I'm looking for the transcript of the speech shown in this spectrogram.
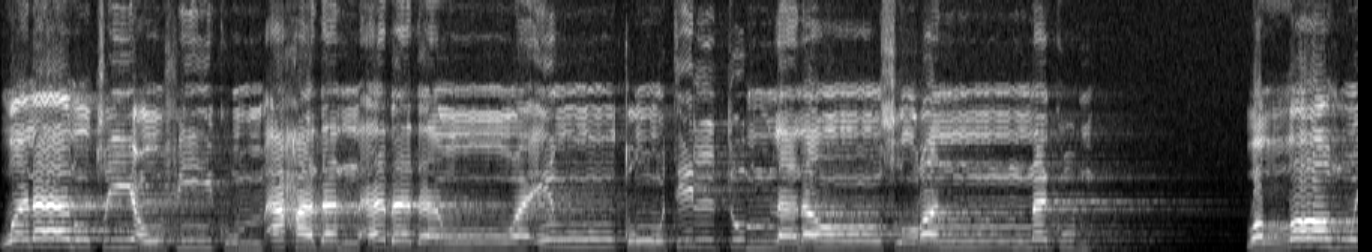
ولا نطيع فيكم احدا ابدا وان قوتلتم لننصرنكم والله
